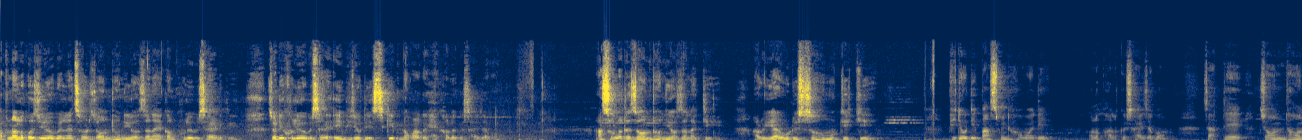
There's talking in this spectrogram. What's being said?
আপোনালোকৰ জিৰ' বেলেঞ্চৰ জন ধন য়োজনা একাউণ্ট খুলিব বিচাৰে নেকি? যদি খুলিব বিচাৰে এই ভিডিঅ'টো স্কিপ নকৰাকৈ শেষলৈকে চাই যাব। আচলতে জন ধন য়োজনা কি? আৰু ইয়াৰ উদ্দেশ্যসমূহ কি কি? ভিডিঅ'টি পাঁচ মিনিট সময় দি অলপ ভালকৈ চাই যাব যাতে জন ধন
